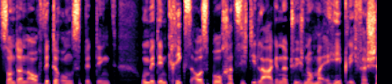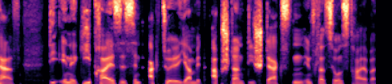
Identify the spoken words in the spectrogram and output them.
sondern auch witterungsbedingt. Und mit dem Kriegsausbruch hat sich die Lage natürlich nochmal erheblich verschärft. Die Energiepreise sind aktuell ja mit Abstand die stärksten Inflationstreiber.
